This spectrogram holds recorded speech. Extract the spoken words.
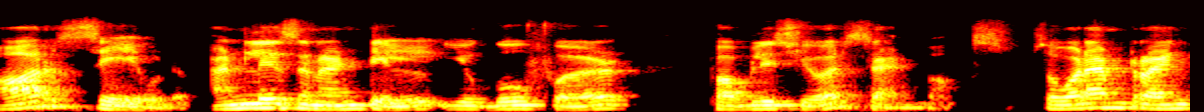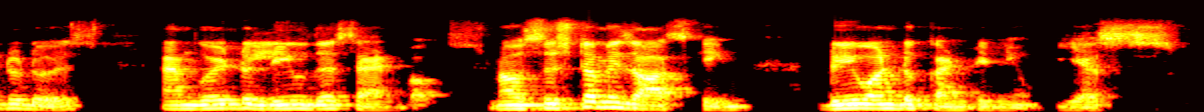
or saved unless and until you go for publish your sandbox. So what I'm trying to do is I'm going to leave the sandbox. Now system is asking, do you want to continue? Yes.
